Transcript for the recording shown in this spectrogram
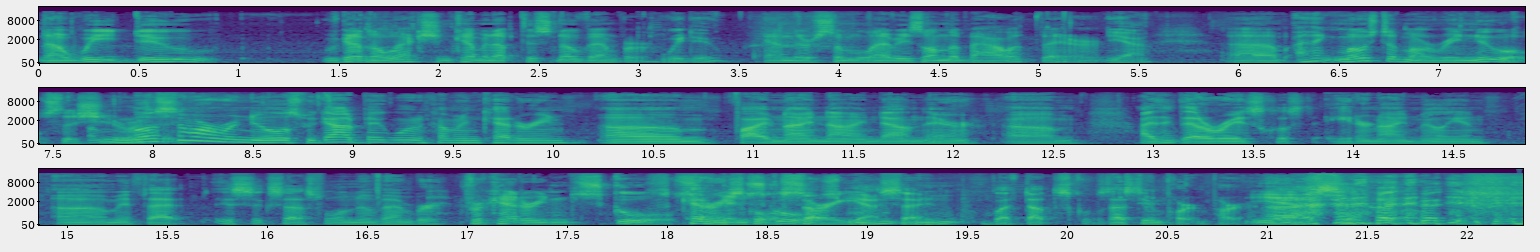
Now we do. We've got an election coming up this November. We do. and there's some levies on the ballot there. Yeah. Uh, I think most of them are renewals this year. Most of them are renewals. We got a big one coming in Kettering, um, five nine nine down there. Um, I think that'll raise close to eight or nine million um, if that is successful in November. for Kettering schools. Kettering in schools, Sorry, yes. I left out the schools. That's the important part. Yeah. Uh,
